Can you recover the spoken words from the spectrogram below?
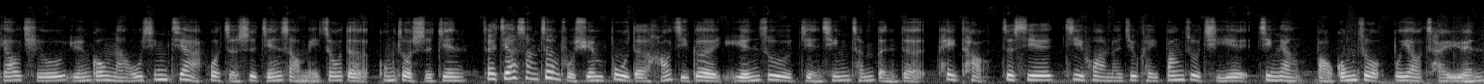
要求员工拿无薪假，或者是减少每周的工作时间。再加上政府宣布的好几个援助减轻成本的配套，这些计划呢，就可以帮助企业尽量保工作，不要裁员。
